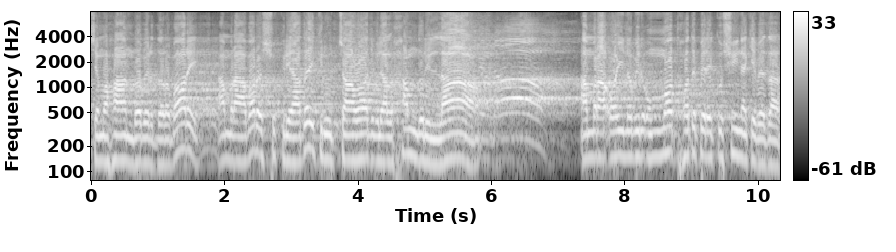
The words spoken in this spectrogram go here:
সে মহান রবের দরবারে আমরা আবারও শুক্রিয়া আদায় করি, উচ্চ আওয়াজ বলে আলহামদুলিল্লাহ। আমরা ওই নবীর উম্মত হতে পেরে খুশি নাকি বেজার?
